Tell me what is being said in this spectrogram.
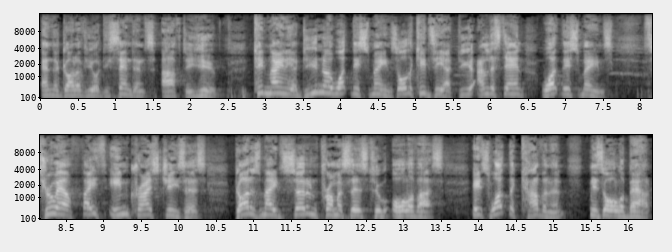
and the God of your descendants after you. Kidmania, do you know what this means? All the kids here, do you understand what this means? Through our faith in Christ Jesus, God has made certain promises to all of us. It's what the covenant is all about.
